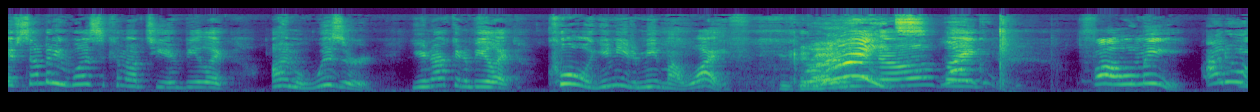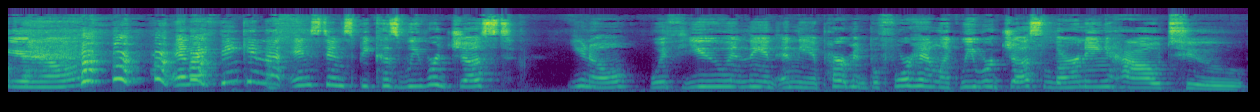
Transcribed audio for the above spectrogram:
if somebody was to come up to you and be like, "I'm a wizard," you're not going to be like, "Cool, you need to meet my wife." Right? You know, like, follow me. I don't. You know, and I think in that instance, because we were just, you know, with you in the in the apartment beforehand, like we were just learning how to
